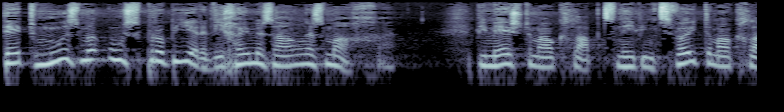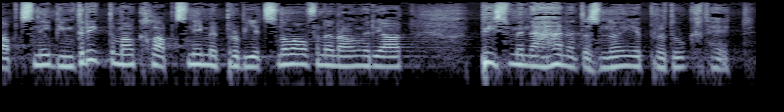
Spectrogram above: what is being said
Dort muss man ausprobieren, wie können wir es anders machen. Beim ersten Mal klappt es nicht, beim zweiten Mal klappt es nicht, beim dritten Mal klappt es nicht, man probiert es nochmal auf eine andere Art, bis man nachher das neue Produkt hat.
